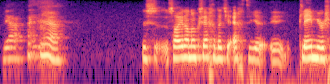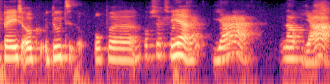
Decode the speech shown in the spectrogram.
Ja, ja. Dus zal je dan ook zeggen dat je echt je, je claim your space ook doet op... eh, op seksualiteit? Ja. Nou ja.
